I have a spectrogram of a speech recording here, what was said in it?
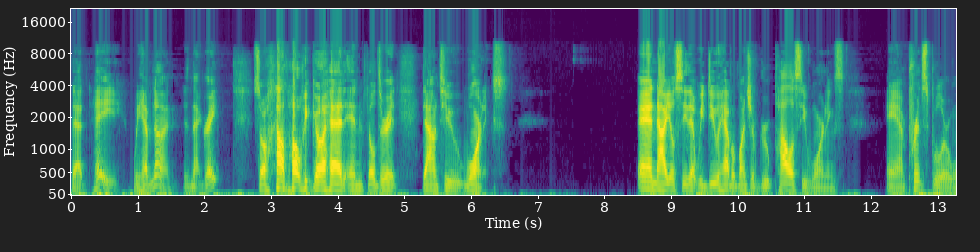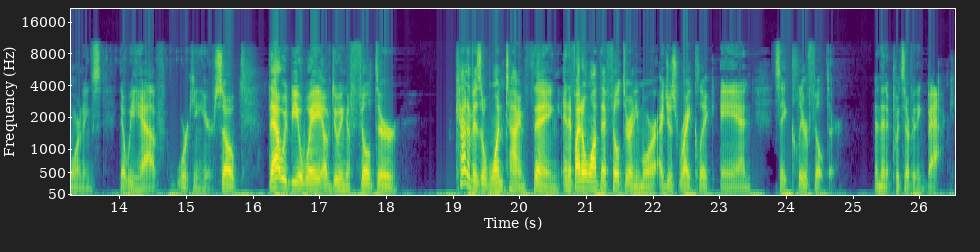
that, hey, we have none. Isn't that great? So how about we go ahead and filter it down to warnings. And now you'll see that we do have a bunch of group policy warnings and print spooler warnings that we have working here. So that would be a way of doing a filter kind of as a one-time thing. And if I don't want that filter anymore, I just right click and say clear filter. And then it puts everything back.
